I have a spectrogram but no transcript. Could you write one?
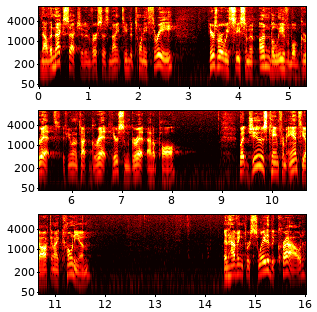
Now, the next section in verses 19 to 23, here's where we see some unbelievable grit. If you want to talk grit, here's some grit out of Paul. But Jews came from Antioch and Iconium, and having persuaded the crowd,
